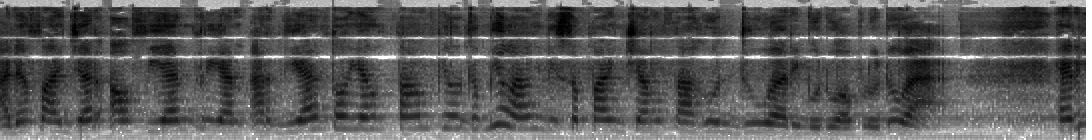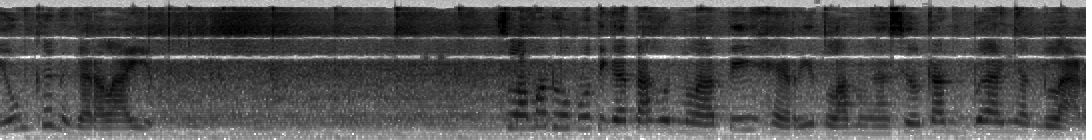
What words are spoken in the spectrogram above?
ada Fajar Alfian Rian Ardianto yang tampil gemilang di sepanjang tahun 2022. Harry Yung ke negara lain. Selama 23 tahun melatih, Harry telah menghasilkan banyak gelar.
